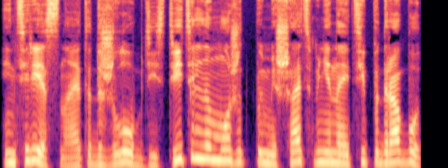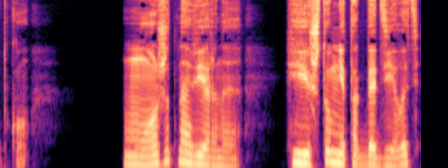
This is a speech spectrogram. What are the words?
Интересно, этот жлоб действительно может помешать мне найти подработку? Может, наверное. И что мне тогда делать?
